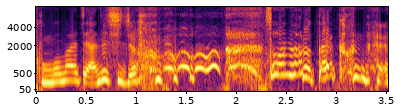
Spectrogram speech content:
궁금하지 않으시죠? 손으로 딸 건데요.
